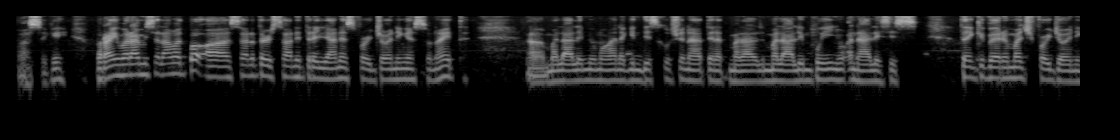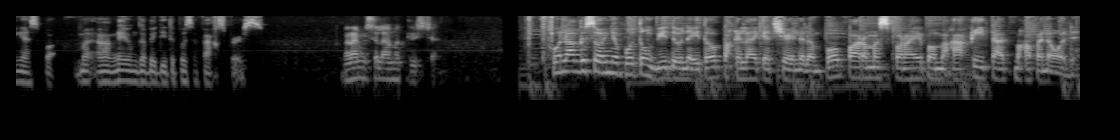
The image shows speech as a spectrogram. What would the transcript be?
Ah, sige. Maraming maraming salamat po, ah, Senator Sonny Trillanes for joining us tonight. Ah, malalim yung mga naging discussion natin at malalim, malalim po yun yung analysis. Thank you very much for joining us po ma- ah, ngayong gabi dito po sa Facts First. Maraming salamat, Christian. Kung nagustuhan niyo po itong video na ito, pakilike at share na lang po para mas marami pang makakita at makapanood.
